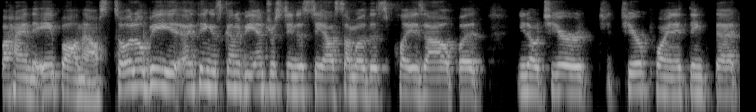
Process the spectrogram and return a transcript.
behind the eight ball now. So it'll be, I think it's going to be interesting to see how some of this plays out. But you know, to your to your point, I think that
